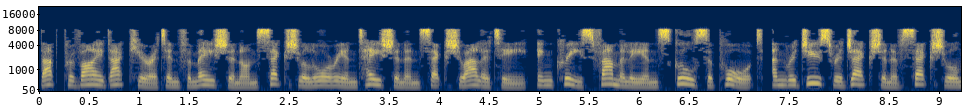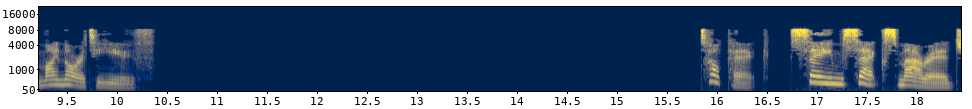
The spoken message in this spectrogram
that provide accurate information on sexual orientation and sexuality, increase family and school support, and reduce rejection of sexual minority youth. Same-sex marriage.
